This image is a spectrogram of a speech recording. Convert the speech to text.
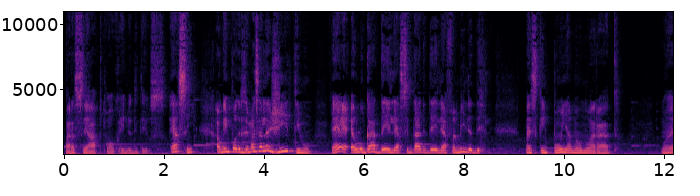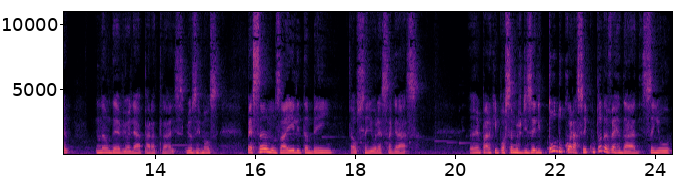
para ser apto ao reino de Deus. É assim. Alguém pode dizer, mas é legítimo. É, é o lugar dele, é a cidade dele, é a família dele. Mas quem põe a mão no arado, não é? não deve olhar para trás. Meus irmãos, peçamos a Ele também, ao Senhor, essa graça, né, para que possamos dizer de todo o coração e com toda a verdade: Senhor,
